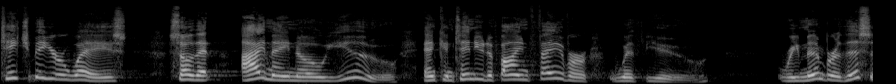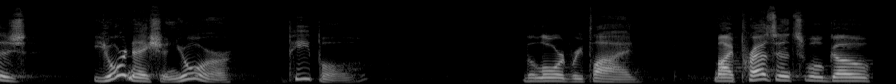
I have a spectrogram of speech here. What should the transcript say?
teach me your ways so that I may know you and continue to find favor with you. Remember, this is your nation, your people. The Lord replied, My presence will go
